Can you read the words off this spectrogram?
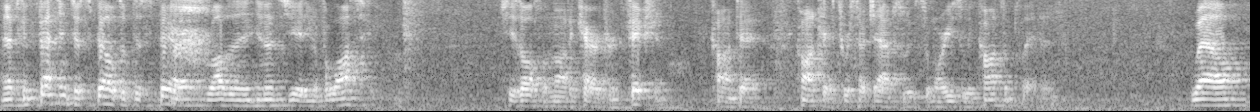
and is confessing to spells of despair rather than enunciating a philosophy. She is also not a character in fiction, context, context where such absolutes are more easily contemplated. Well,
